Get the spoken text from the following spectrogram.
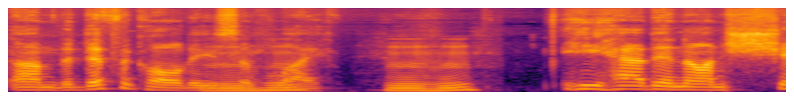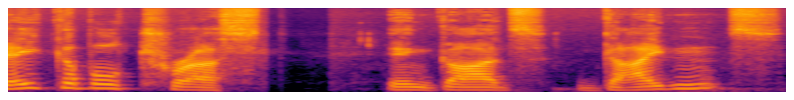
um, the difficulties mm-hmm. of life. Mm-hmm he had an unshakable trust in God's guidance,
